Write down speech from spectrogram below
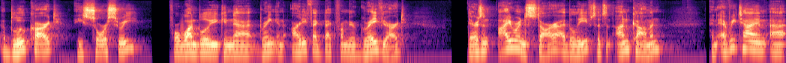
A blue card, a sorcery. For one blue, you can uh, bring an artifact back from your graveyard. There's an Iron Star, I believe, so it's an uncommon. And every time uh,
